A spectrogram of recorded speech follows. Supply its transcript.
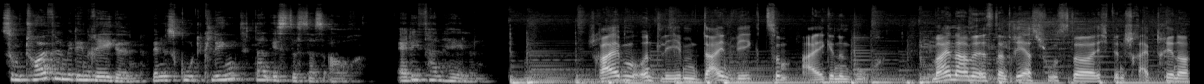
Zum Teufel mit den Regeln. Wenn es gut klingt, dann ist es das auch. Eddie Van Halen. Schreiben und Leben, dein Weg zum eigenen Buch. Mein Name ist Andreas Schuster, ich bin Schreibtrainer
